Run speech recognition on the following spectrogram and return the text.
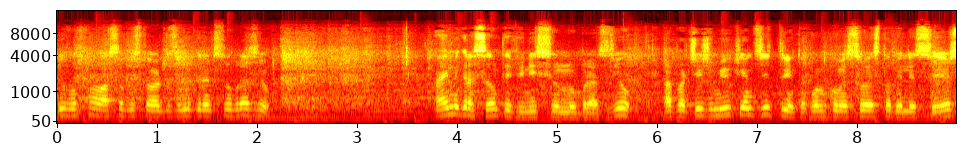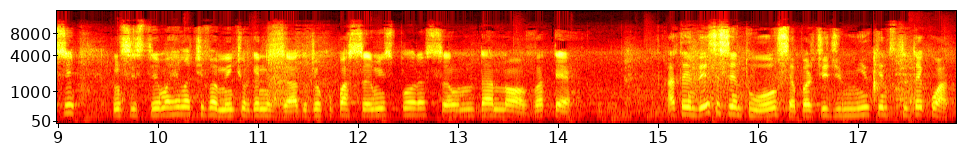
e vou falar sobre a história dos imigrantes no Brasil. A imigração teve início no Brasil a partir de 1530, quando começou a estabelecer-se um sistema relativamente organizado de ocupação e exploração da nova terra. A tendência acentuou-se a partir de 1534,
